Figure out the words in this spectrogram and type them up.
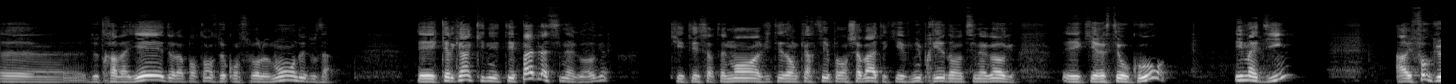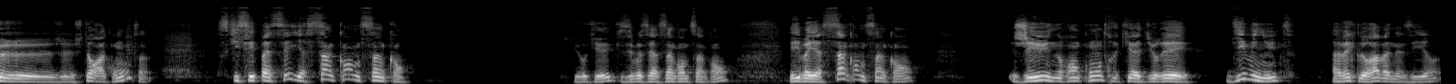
euh, de travailler, de l'importance de construire le monde et tout ça. Et quelqu'un qui n'était pas de la synagogue, qui était certainement invité dans le quartier pendant Shabbat et qui est venu prier dans notre synagogue et qui est resté au cours, il m'a dit, alors il faut que je, je te raconte ce qui s'est passé il y a 55 ans. Je dis ok, qu'est-ce qui s'est passé il y a 55 ans Et il dit, bah, il y a 55 ans, j'ai eu une rencontre qui a duré 10 minutes avec le Rav Nazir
